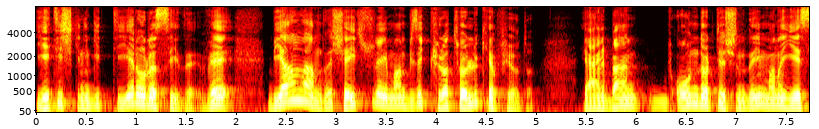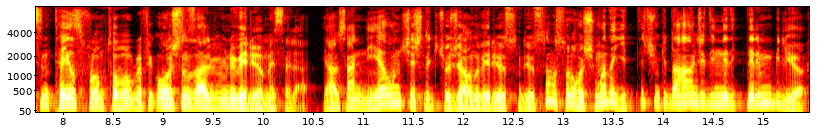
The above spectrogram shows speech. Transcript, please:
yetişkinin gittiği yer orasıydı. Ve bir anlamda Şehit Süleyman bize küratörlük yapıyordu. Yani ben 14 yaşındayım bana Yes'in Tales from Topographic Oceans albümünü veriyor mesela. Ya sen niye 13 yaşındaki çocuğa onu veriyorsun diyorsun ama sonra hoşuma da gitti. Çünkü daha önce dinlediklerimi biliyor.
